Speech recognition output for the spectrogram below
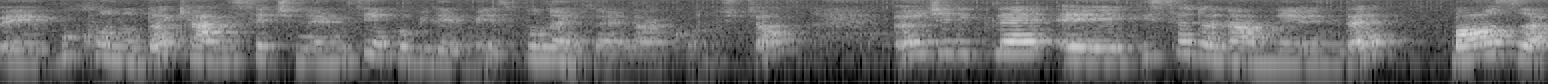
e, bu konuda kendi seçimlerimizi yapabilir miyiz? Bunlar üzerinden konuşacağız. Öncelikle e, lise dönemlerinde bazı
